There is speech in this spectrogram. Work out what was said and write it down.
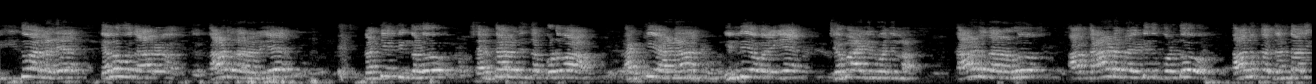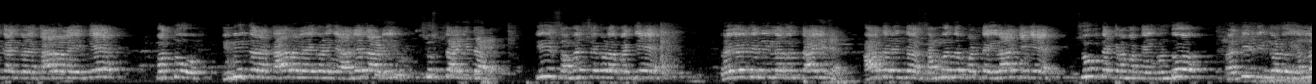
ಇದು ಅಲ್ಲದೆ ಕೆಲವು ದಾರ ಕಾರ್ಡುದಾರರಿಗೆ ಪ್ರತಿ ತಿಂಗಳು ಸರ್ಕಾರದಿಂದ ಕೊಡುವ ಹಕ್ಕಿ ಹಣ ಇಲ್ಲಿಯವರೆಗೆ ಜಮಾ ಆಗಿರುವುದಿಲ್ಲ. ಕಾರ್ಡುದಾರರು ಆ ಕಾರ್ಡನ್ನು ಹಿಡಿದುಕೊಂಡು ತಾಲೂಕಾ ದಂಡಾಧಿಕಾರಿಗಳ ಕಾರ್ಯಾಲಯಕ್ಕೆ ಮತ್ತು ಇನ್ನಿತರ ಕಾರ್ಯಾಲಯಗಳಿಗೆ ಅಲೆದಾಡಿ ಸುಸ್ತಾಗಿದ್ದಾರೆ. ಈ ಸಮಸ್ಯೆಗಳ ಬಗ್ಗೆ ಪ್ರಯೋಜನ ಇಲ್ಲದಂತಾಗಿದೆ. ಆದ್ದರಿಂದ ಸಂಬಂಧಪಟ್ಟ ಇಲಾಖೆಗೆ ಸೂಕ್ತ ಕ್ರಮ ಕೈಗೊಂಡು ಪ್ರತಿ ತಿಂಗಳು ಎಲ್ಲ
